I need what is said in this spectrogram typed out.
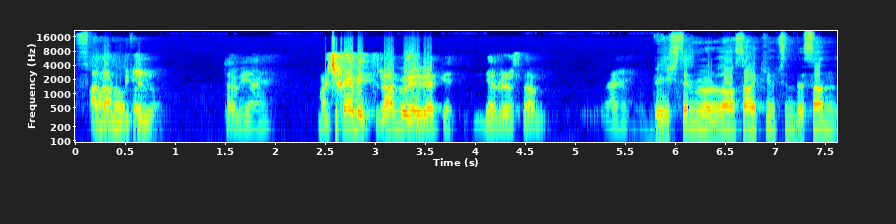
Skandal adam bütün tabii. tabii yani. Maçı kaybettir abi böyle bir hareket. Devre arasında yani Değiştirmiyoruz ama sen kimsin desen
